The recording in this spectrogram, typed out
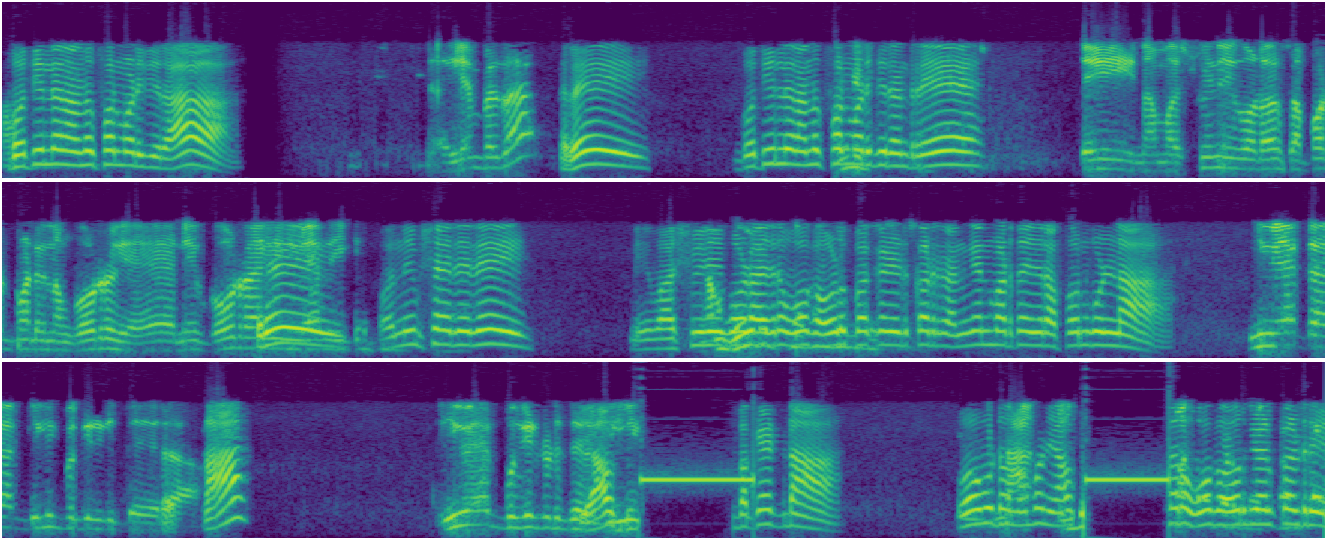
ಗೊತ್ತಿಲ್ಲ ನನಗೆ ಫೋನ್ ಮಾಡಿದೀರಾ ಏನ್ ಬೇಡ ರೇ ಗೊತ್ತಿಲ್ಲ ನನಗೆ ಫೋನ್ ಮಾಡಿದ್ದೀರನ್ರಿ? ಏಯ್ ನಮ್ಮ ಅಶ್ವಿನಿ ಗೌಡ ಸಪೋರ್ಟ್ ಮಾಡ್ರಿ ನಮ್ಮ ಗೌಡ್ರಿಗೆ. ನೀವ್ ಗೌಡ್ರ ರೇ ಒಂದ್ ನಿಮಿಷ ಇರಿ ರೀ. ನೀವ್ ಅಶ್ವಿನಿ ಗೌಡ ಇದ್ರೆ ಹೋಗಿ ಅವಳ ಬಗ್ಗೆ ಇಟ್ಕೊಳ್ರಿ ನನ್ಗೇನ್ ಮಾಡ್ತಾ ಇದೀರಾ ಫೋನ್ಗಳ್ನ ನೀವ್ ಯಾಕೆ ಬಗ್ಗೆ ಬಕೆಟ್ ಹಿಡಿತೀರಾ ಹಾ ನೀವ್ ಯಾಕೆ ಬಕೆಟ್ ಹಿಡಿತೀರಾ ಯಾವ ಬಕೆಟ್ನ ಹೋಗ್ಬಿಟ್ಟು ನಮ್ಮನ್ನ ಯಾವ ಹೋಗಿ ಅವ್ರಿಗೆ ಹೇಳ್ಕೊಳ್ರಿ.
